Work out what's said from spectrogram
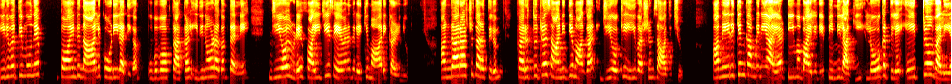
ഇരുപത്തിമൂന്ന് പോയിന്റ് നാല് കോടിയിലധികം ഉപഭോക്താക്കൾ ഇതിനോടകം തന്നെ ജിയോയുടെ ഫൈവ് ജി സേവനത്തിലേക്ക് മാറിക്കഴിഞ്ഞു. അന്താരാഷ്ട്ര തലത്തിലും കരുത്തുറ്റ സാന്നിധ്യമാകാൻ ജിയോയ്ക്ക് ഈ വർഷം സാധിച്ചു. അമേരിക്കൻ കമ്പനിയായ ടി മൊബൈലിനെ പിന്നിലാക്കി ലോകത്തിലെ ഏറ്റവും വലിയ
